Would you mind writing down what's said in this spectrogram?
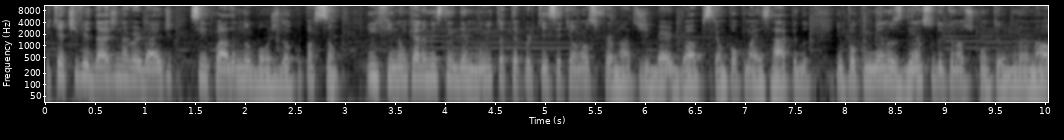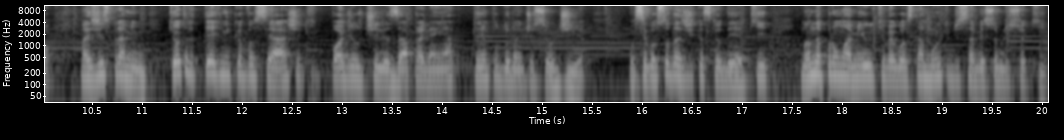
e que atividade, na verdade, se enquadra no bonde da ocupação. Enfim, não quero me estender muito, até porque esse aqui é o nosso formato de Bear Drops, que é um pouco mais rápido e um pouco menos denso do que o nosso conteúdo normal. Mas diz pra mim, que outra técnica você acha que pode utilizar para ganhar tempo durante o seu dia? Você gostou das dicas que eu dei aqui? Manda para um amigo que vai gostar muito de saber sobre isso aqui.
